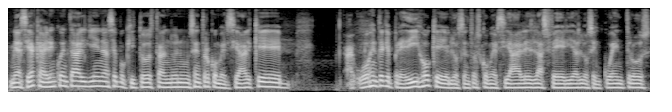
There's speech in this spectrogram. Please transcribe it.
Me hacía caer en cuenta alguien hace poquito estando en un centro comercial que ah, hubo gente que predijo que los centros comerciales, las ferias, los encuentros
